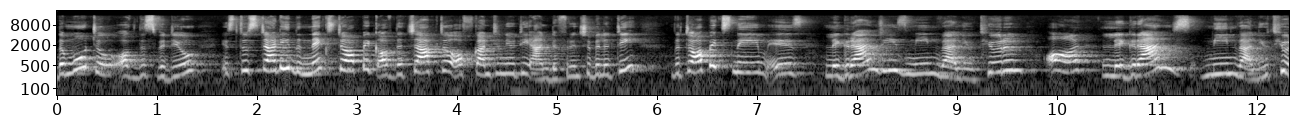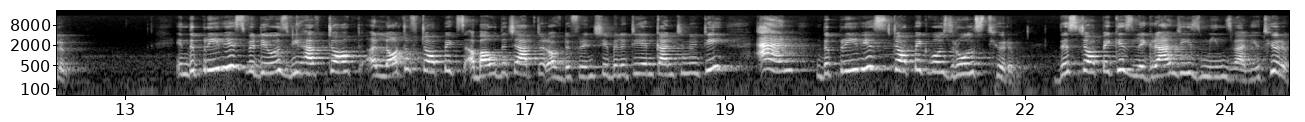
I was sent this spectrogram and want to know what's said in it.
The motto of this video is to study the next topic of the chapter of continuity and differentiability. The topic's name is Lagrange's mean value theorem or Lagrange's mean value theorem. In the previous videos, we have talked a lot of topics about the chapter of differentiability and continuity and the previous topic was Rolle's theorem. This topic is Lagrange's mean value theorem.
